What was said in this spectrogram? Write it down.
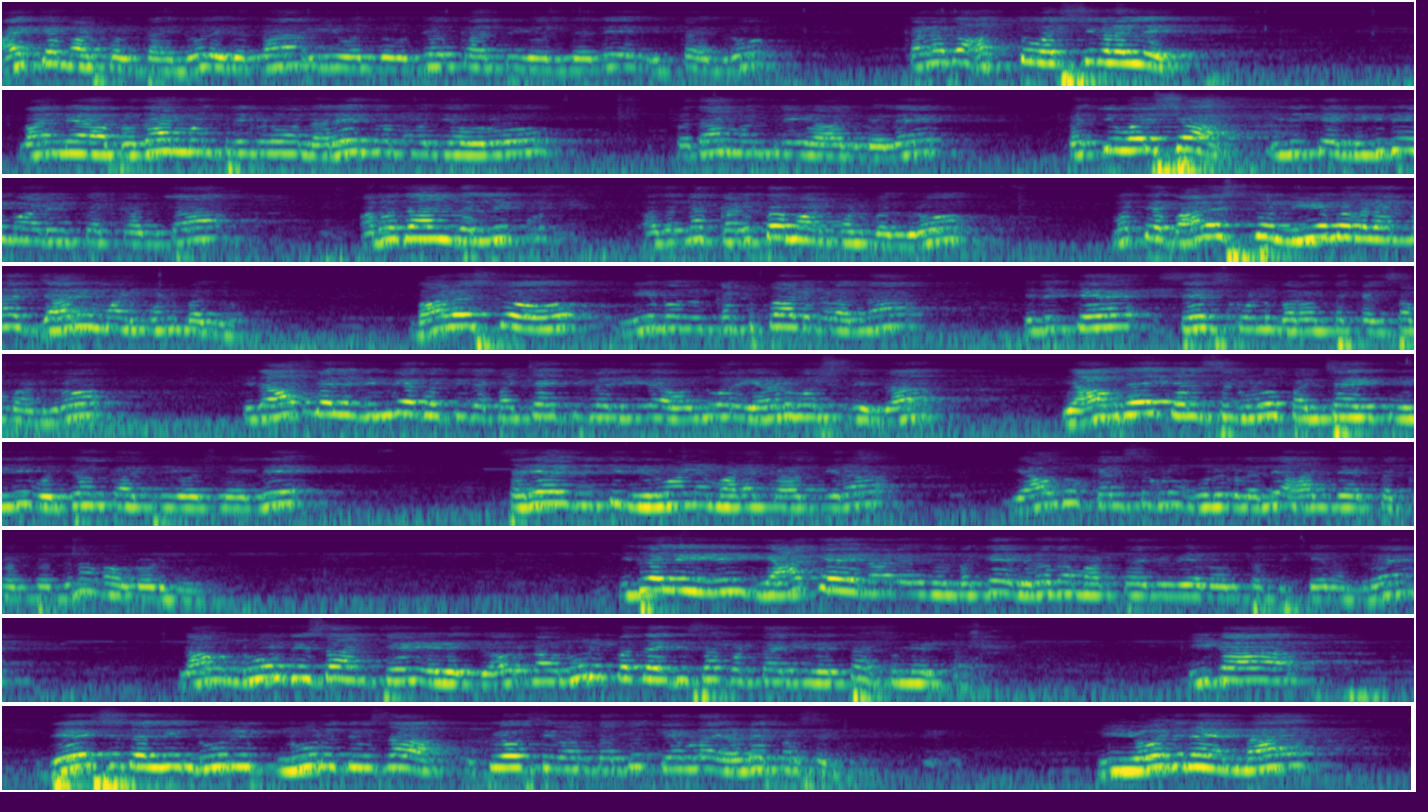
ಆಯ್ಕೆ ಮಾಡ್ಕೊಳ್ತಾ ಇದ್ರು. ಇದನ್ನ ಈ ಒಂದು ಉದ್ಯೋಗ ಖಾತ್ರಿ ಯೋಜನೆಯಲ್ಲಿ ಇರ್ತಾ ಇದ್ರು. ಕಳೆದ ಹತ್ತು ವರ್ಷಗಳಲ್ಲಿ ಮಾನ್ಯ ಪ್ರಧಾನಮಂತ್ರಿಗಳು ನರೇಂದ್ರ ಮೋದಿ ಅವರು ಪ್ರಧಾನಮಂತ್ರಿಗಳಾದ ಮೇಲೆ ಪ್ರತಿ ವರ್ಷ ಇದಕ್ಕೆ ನಿಗದಿ ಮಾಡಿರ್ತಕ್ಕಂಥ ಅನುದಾನದಲ್ಲಿ ಅದನ್ನ ಕಡಿತ ಮಾಡ್ಕೊಂಡು ಬಂದರು. ಮತ್ತೆ ಬಹಳಷ್ಟು ನಿಯಮಗಳನ್ನು ಜಾರಿ ಮಾಡ್ಕೊಂಡು ಬಂದರು. ಬಹಳಷ್ಟು ನಿಯಮ ಕಟ್ಟುಪಾಡುಗಳನ್ನು ಇದಕ್ಕೆ ಸೇರಿಸ್ಕೊಂಡು ಬರುವಂತ ಕೆಲಸ ಮಾಡಿದ್ರು. ಇದಾದ್ಮೇಲೆ ನಿಮಗೆ ಗೊತ್ತಿದೆ, ಪಂಚಾಯತಿಗಳಲ್ಲಿ ಈಗ ಒಂದೂವರೆ, ಎರಡು ವರ್ಷದಿಂದ ಯಾವುದೇ ಕೆಲಸಗಳು ಪಂಚಾಯಿತಿಯಲ್ಲಿ ಉದ್ಯೋಗ ಖಾತ್ರಿ ಯೋಜನೆಯಲ್ಲಿ ಸರಿಯಾದ ರೀತಿ ನಿರ್ವಹಣೆ ಮಾಡೋಕ್ಕಾಗ್ದಿರಾ, ಯಾವುದೂ ಕೆಲಸಗಳು ಊರುಗಳಲ್ಲಿ ಆಗದೆ ಇರ್ತಕ್ಕಂಥದ್ದನ್ನ ನಾವು ನೋಡಿದ್ದೀವಿ. ಇದರಲ್ಲಿ ಯಾಕೆ ನಾನು ಇದ್ರ ಬಗ್ಗೆ ವಿರೋಧ ಮಾಡ್ತಾ ಇದ್ದೀವಿ ಅನ್ನುವಂಥದ್ದಕ್ಕೆ ಏನಂದ್ರೆ ನಾವು ನೂರು ದಿವಸ ಅಂತ ಹೇಳಿ ಹೇಳಿದ್ವಿ. ಅವ್ರು ನಾವು ನೂರ ಇಪ್ಪತ್ತೈದು ದಿವಸ ಕೊಡ್ತಾ ಇದ್ದೀವಿ ಅಂತ ಸುಳ್ಳು ಹೇಳ್ತಾರೆ. ಈಗ ದೇಶದಲ್ಲಿ ನೂರು ನೂರು ದಿವಸ ಉಪಯೋಗಿಸಿರುವಂಥದ್ದು ಕೇವಲ ಎರಡೇ ಪರ್ಸೆಂಟ್ ಈ ಯೋಜನೆಯನ್ನ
